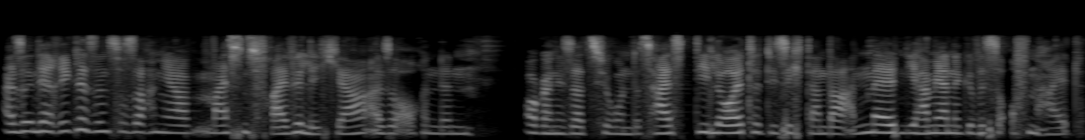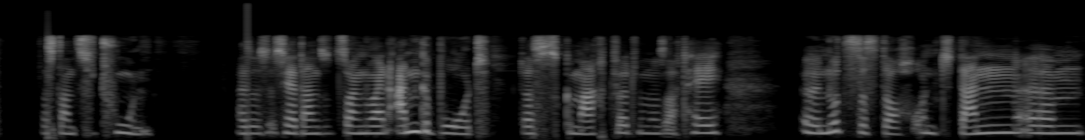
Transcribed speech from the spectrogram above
Also in der Regel sind so Sachen ja meistens freiwillig, ja, also auch in den Organisationen. Das heißt, die Leute, die sich dann da anmelden, die haben ja eine gewisse Offenheit, das dann zu tun. Also es ist ja dann sozusagen nur ein Angebot, das gemacht wird, wenn man sagt, hey, äh, nutzt es doch. Und dann ähm,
